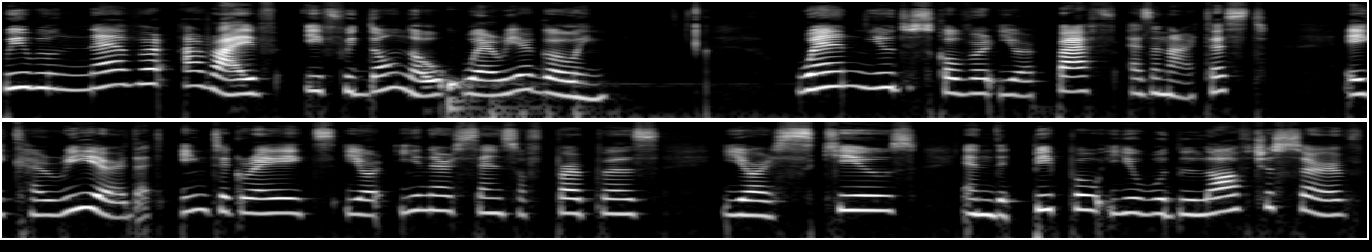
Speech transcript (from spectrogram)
we will never arrive if we don't know where we are going. When you discover your path as an artist, a career that integrates your inner sense of purpose, your skills, and the people you would love to serve,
